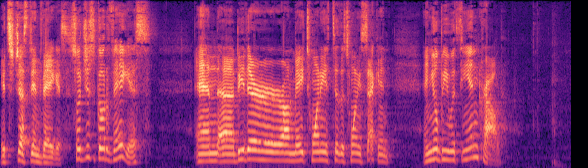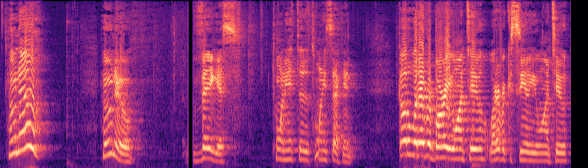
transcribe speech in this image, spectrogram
It's just in Vegas. So just go to Vegas and uh, be there on May 20th to the 22nd, and you'll be with the in crowd. Who knew? Who knew? Vegas, 20th to the 22nd. Go to whatever bar you want to, whatever casino you want to.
